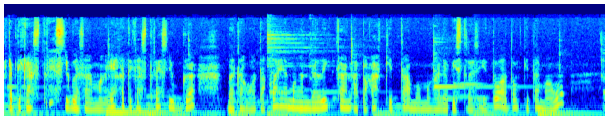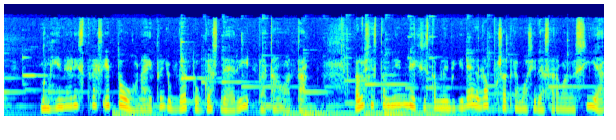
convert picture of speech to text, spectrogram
ketika stres juga sama ya ketika stres juga batang otaklah yang mengendalikan apakah kita mau menghadapi stres itu atau kita mau menghindari stres itu. Nah itu juga tugas dari batang otak. Lalu sistem limbik sistem limbik ini adalah pusat emosi dasar manusia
